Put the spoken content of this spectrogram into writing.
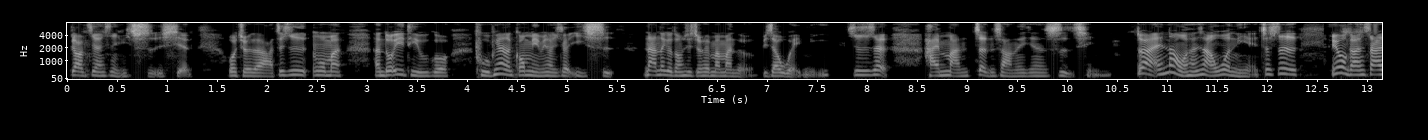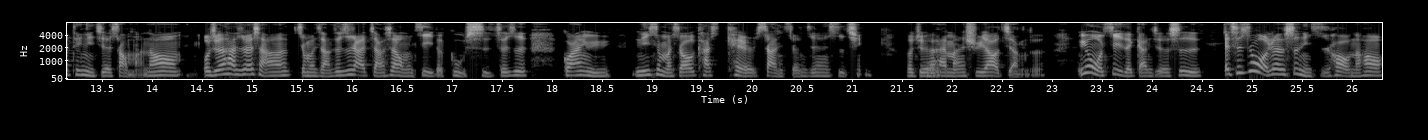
让这件事情实现。我觉得啊，就是我们很多议题，如果普遍的公民没有一个意识，那那个东西就会慢慢的比较萎靡，其实是还蛮正常的一件事情。对啊，哎，那我很想问你，就是因为我刚刚是在听你介绍嘛，然后我觉得还是会想要怎么讲，就是来讲一下我们自己的故事，就是关于你什么时候开始 care 战争这件事情，我觉得还蛮需要讲的。嗯、因为我自己的感觉是，哎，其实我认识你之后，然后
